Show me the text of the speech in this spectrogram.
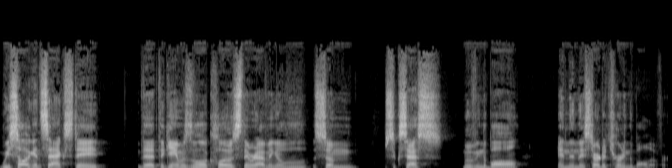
We saw against Sac State that the game was a little close. They were having a, some success moving the ball, and then they started turning the ball over,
